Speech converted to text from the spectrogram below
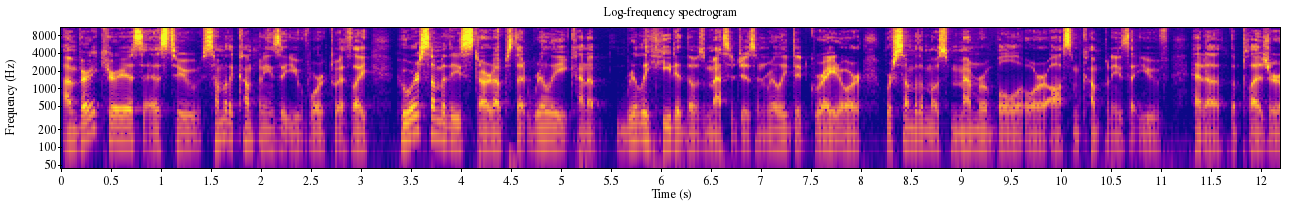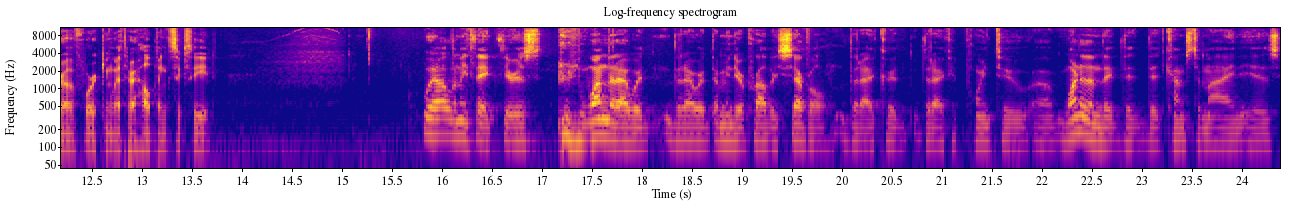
I'm very curious as to some of the companies that you've worked with. Like, who are some of these startups that really kind of really heeded those messages and really did great, or were some of the most memorable or awesome companies that you've had a, the pleasure of working with or helping succeed? Well, let me think. There is one that I would that I would. I mean, there are probably several that I could that I could point to. Uh, one of them that, that, that, comes to mind is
